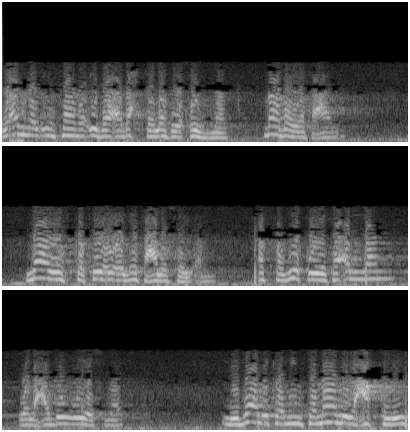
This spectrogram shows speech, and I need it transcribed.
وأن الإنسان إذا أبحت له حزنك ماذا يفعل؟ لا يستطيع أن يفعل شيئا الصديق يتألم والعدو يشمت. لذلك من تمام العقل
